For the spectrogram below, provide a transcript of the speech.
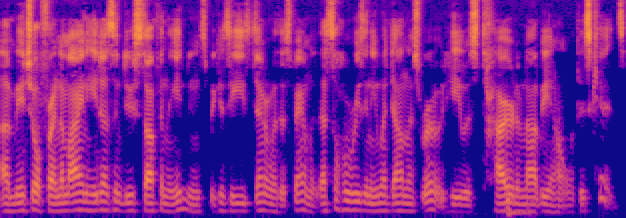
a mutual friend of mine, he doesn't do stuff in the evenings because he eats dinner with his family. That's the whole reason he went down this road. He was tired of not being home with his kids.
